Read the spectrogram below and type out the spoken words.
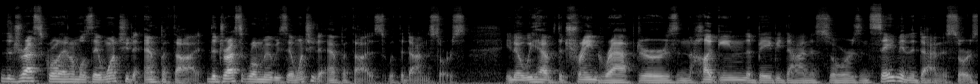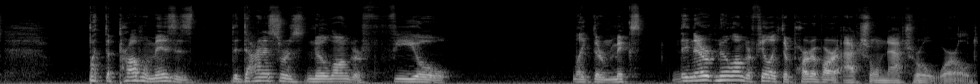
the Jurassic World animals, they want you to empathize. The Jurassic World movies, they want you to empathize with the dinosaurs. You know, we have the trained raptors and hugging the baby dinosaurs and saving the dinosaurs. But the problem is, is the dinosaurs no longer feel like they're mixed. They never, no longer feel like they're part of our actual natural world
